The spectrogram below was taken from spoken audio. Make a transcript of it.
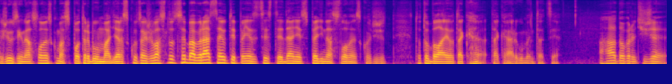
žijúcich na Slovensku má spotrebu v Maďarsku, takže vlastne do seba vrácajú tie peniaze cez tie dane späť na Slovensko. Čiže toto bola jeho taká, taká argumentácia. Aha, dobre, čiže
